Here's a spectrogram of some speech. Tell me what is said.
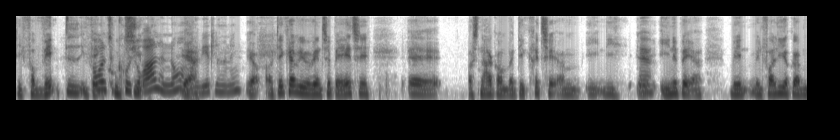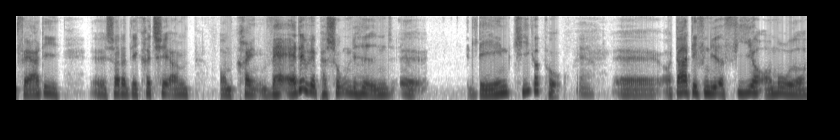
det forventede i, I forhold den til kultur. kulturelle normer Ja. i virkeligheden, ikke? Ja, og det kan vi jo vende tilbage til øh, og snakke om, hvad det kriterium egentlig øh, Ja. indebærer. Men, men for lige at gøre dem færdige, øh, så er der det kriterium omkring, hvad er det ved personligheden, øh, lægen kigger på? Ja. Øh, og der er defineret fire områder,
